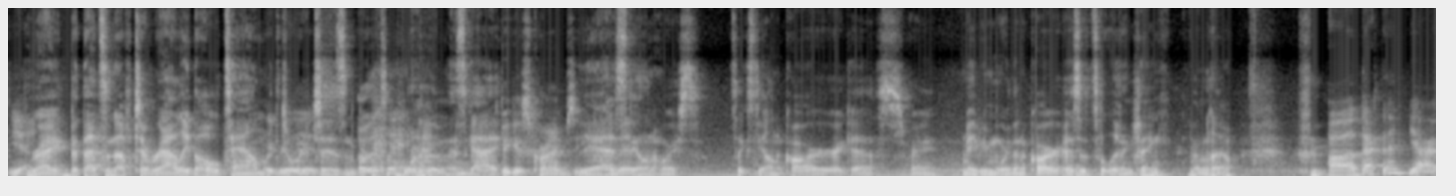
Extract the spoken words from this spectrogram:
yeah, Right, but that's enough to rally the whole town with really is. torches and Oh, that's like one of the this guy. biggest crimes. Yeah, commit. stealing a horse. It's like stealing a car, I guess, right? Maybe more than a car, as it's a living thing. I don't know. Uh, back then, yeah, I,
